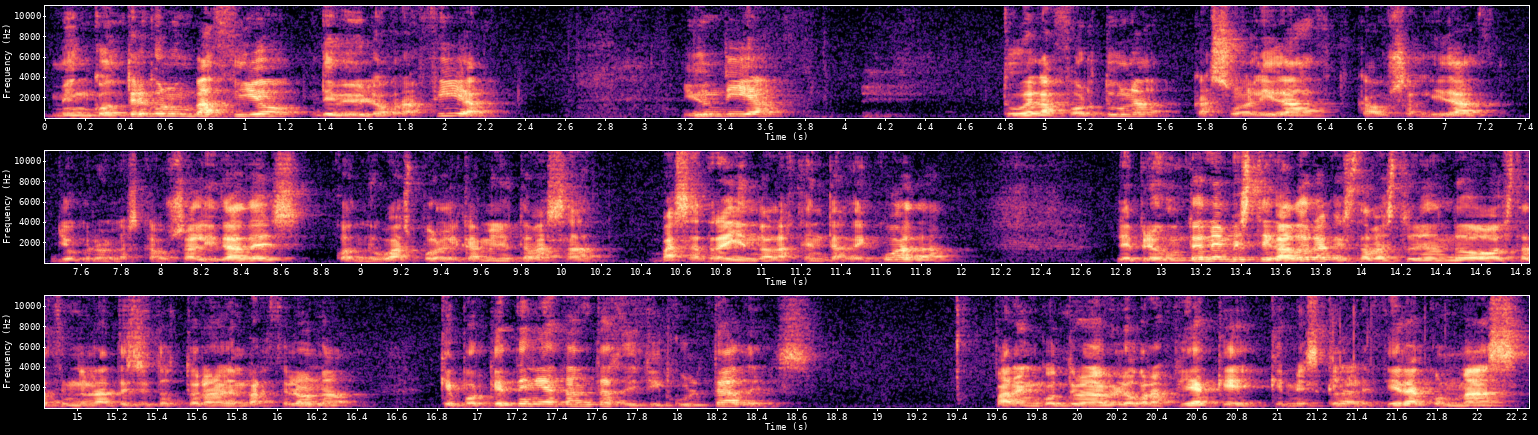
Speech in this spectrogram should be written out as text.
me encontré con un vacío de bibliografía. Y un día tuve la fortuna, casualidad, causalidad, yo creo en las causalidades, cuando vas por el camino te vas, vas atrayendo a la gente adecuada. Le pregunté a una investigadora que estaba estudiando, está haciendo una tesis doctoral en Barcelona, que por qué tenía tantas dificultades para encontrar una bibliografía que, que me esclareciera con más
